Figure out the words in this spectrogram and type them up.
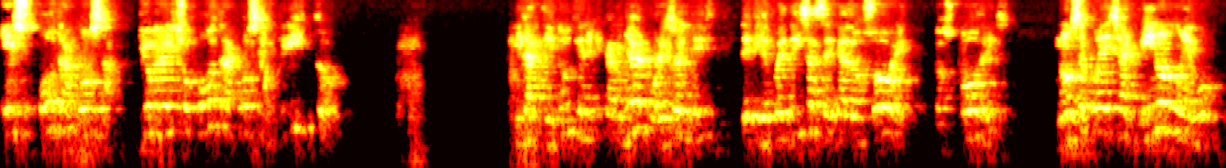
es otra cosa. Dios ha hecho otra cosa en Cristo. Y la actitud tiene que cambiar. Por eso él dice, y después dice acerca de los sobres, los podres. No se puede echar vino nuevo,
